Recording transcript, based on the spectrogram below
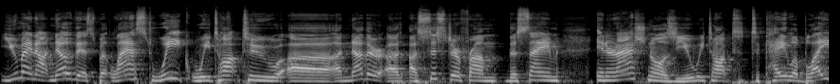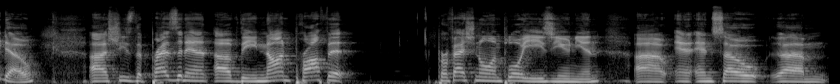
you may not know this, but last week we talked to uh, another, a sister from the same international as you. We talked to Kayla Blado. Uh, she's the president of the nonprofit professional employees union, uh, and, and, so um,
